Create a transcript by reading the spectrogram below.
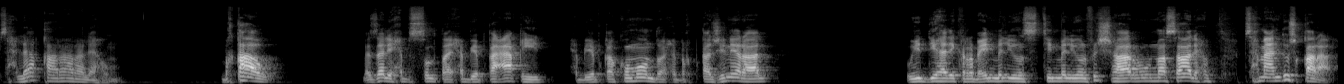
بصح لا قرار لهم. بقاو. مازال يحب السلطة يحب يبقى عقيد يحب يبقى commandant يحب يبقى جنرال. ويدي هذيك 40 مليون 60 مليون في الشهر والمصالح. بصح ما عندوش قرار.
